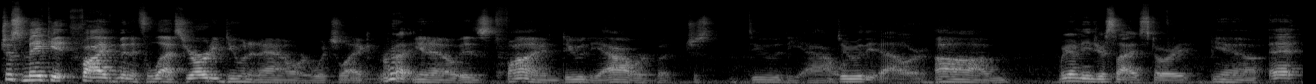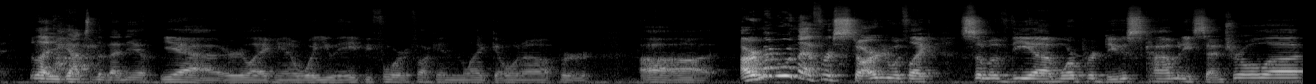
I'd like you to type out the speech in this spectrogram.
just make it 5 minutes less. You're already doing an hour, which like Right. you know is fine. Do the hour, but just do the hour. Do the hour. um We don't need your side story. yeah, eh, How you got to the venue. Yeah, or like you know what you ate before fucking like going up, or uh, I remember when that first started with like some of the uh, more produced Comedy Central uh,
